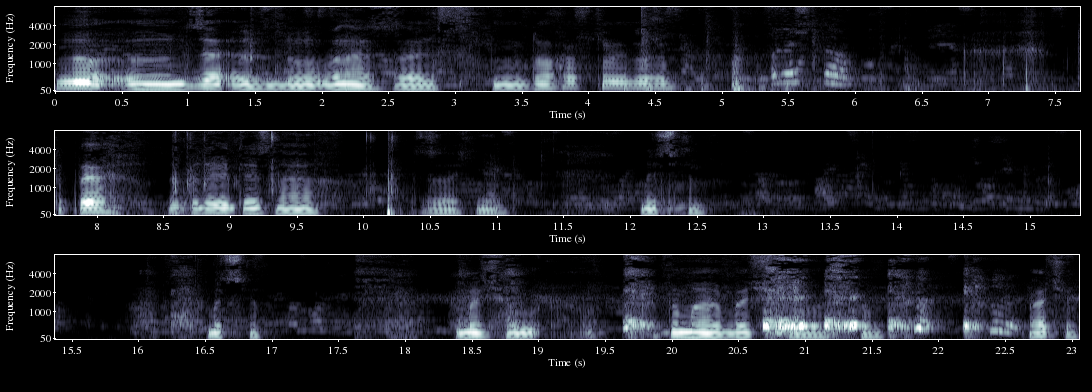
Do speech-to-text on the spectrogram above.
Ну, за, ну, вона зараз довго стоїть дуже. Що? Тепер ви подивитесь на заднє. Бачите. Бачите. Бачите. Думаю, бачите, там. Бачите?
